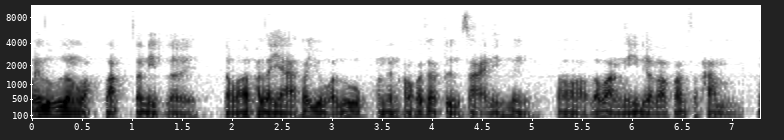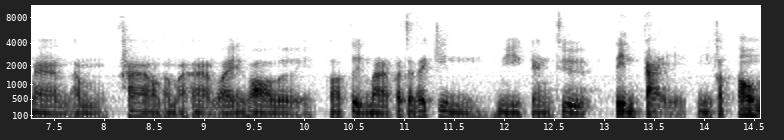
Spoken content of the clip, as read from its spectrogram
ไม่รู้เรื่องหรอกหลับสนิทเลย แต่ว่าภรรยาก็อยู่กับลูก เพราะนั้นเขาก็จะตื่นสายนิดนึง ก็ระหว่างนี้เดี๋ยวเราก็จะทำงานทำข้าวทำอาหารไว้รอเลย ก็ตื่นมาก็จะได้กินมีแกงจืดตีนไก่ มีข้าวต้ม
